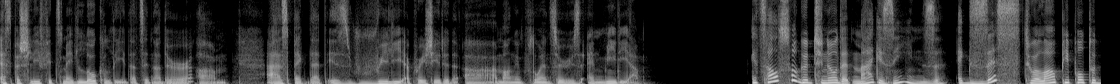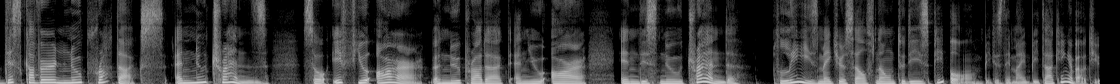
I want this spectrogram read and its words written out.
especially if it's made locally. That's another um, aspect that is really appreciated uh, among influencers and media. It's also good to know that magazines exist to allow people to discover new products and new trends. So, if you are a new product and you are in this new trend, please make yourself known to these people because they might be talking about you.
